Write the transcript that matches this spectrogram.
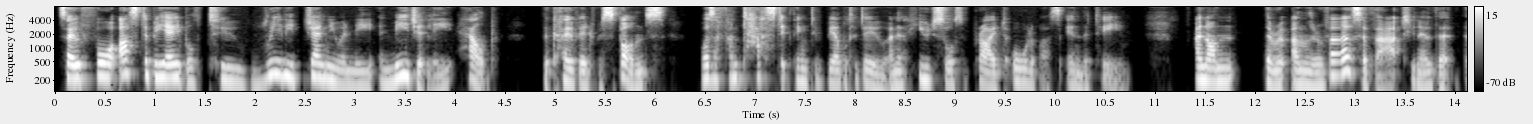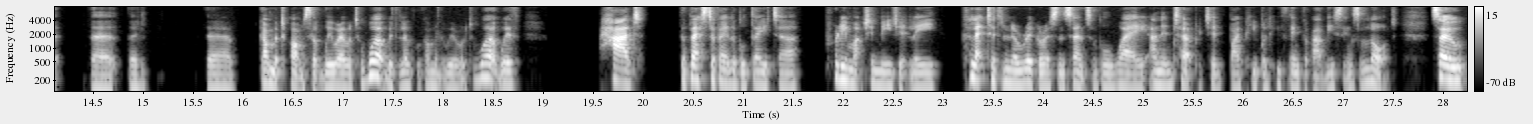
So, for us to be able to really genuinely, immediately help the COVID response was a fantastic thing to be able to do and a huge source of pride to all of us in the team. And on the on the reverse of that, you know, the the the the, government departments that we were able to work with, the local government that we were able to work with, had the best available data pretty much immediately, collected in a rigorous and sensible way, and interpreted by people who think about these things a lot. So,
